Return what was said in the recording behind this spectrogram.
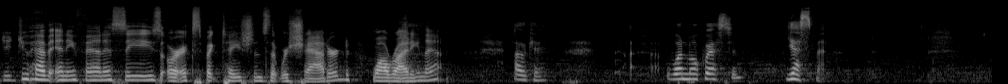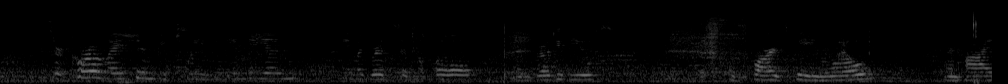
Did you have any fantasies or expectations that were shattered while writing that? Okay. Uh, one more question? Yes, ma'am. Is there correlation between Indian immigrants as a whole and drug abuse as far as being low and high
